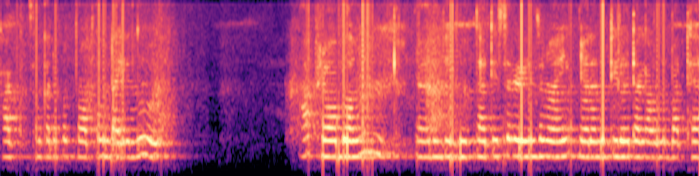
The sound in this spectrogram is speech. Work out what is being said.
heart a problem ഉണ്ടായിരുന്നു. ആ പ്രോബ്ലം ഞാൻ ദാറ്റ് ഈസ് ദ റീസണായി ഞാനത് ഡിലേറ്റ് ആകാവുന്നു ബട്ട്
